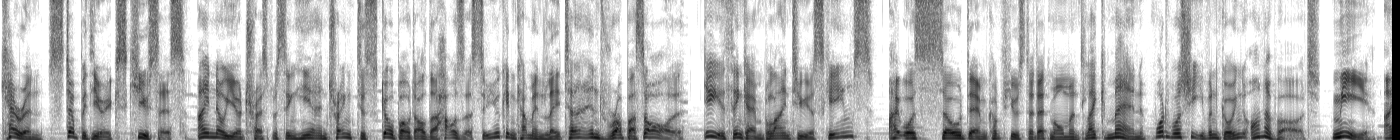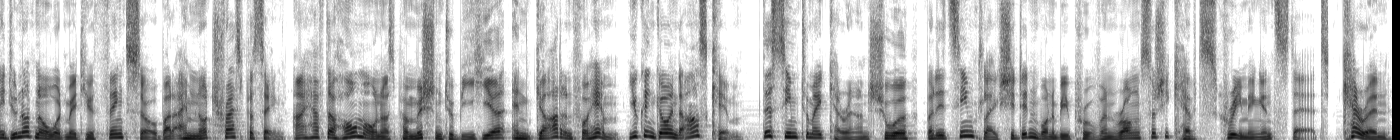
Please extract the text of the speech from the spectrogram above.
Karen, stop with your excuses. I know you're trespassing here and trying to scope out all the houses so you can come in later and rob us all. Do you think I'm blind to your schemes? I was so damn confused at that moment, like man, what was she even going on about? Me, I do not know what made you think so, but I'm not trespassing. I have the homeowner's permission to be here and garden for him. You can go and ask him. This seemed to make Karen unsure, but it seemed like she didn't want to be proven wrong, so she kept screaming instead. Karen,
